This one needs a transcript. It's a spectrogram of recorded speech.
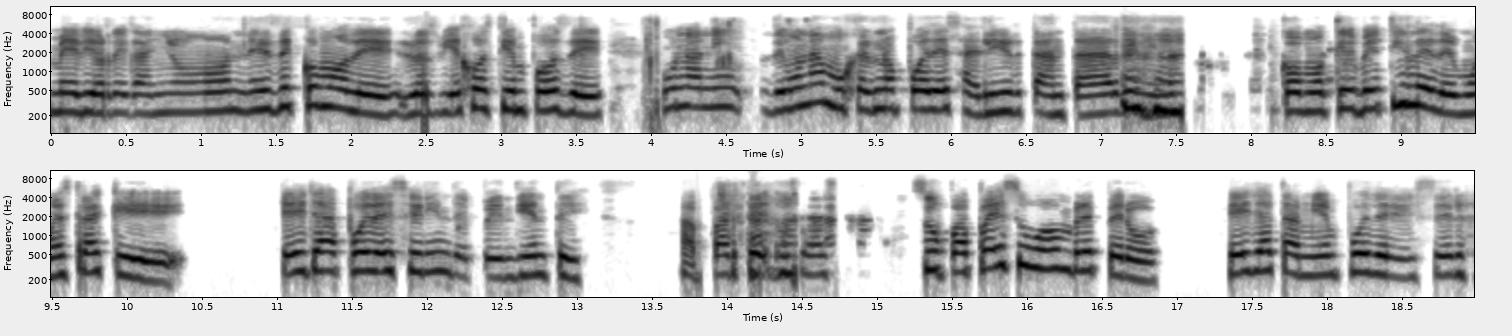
medio regañón, es de como de los viejos tiempos de una de una mujer no puede salir tan tarde ni como que Betty le demuestra que ella puede ser independiente. Aparte, o sea, su papá es su hombre, pero ella también puede ser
